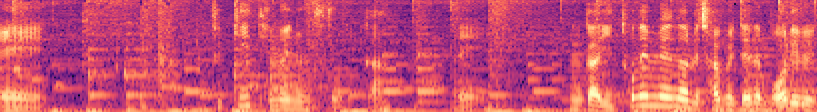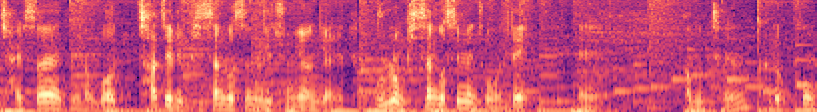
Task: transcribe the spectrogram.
예. 특히 대면용 구조니까. 예. 그러니까 이 톤앤 매너를 잡을 때는 머리를 잘 써야 돼요. 뭐 자재를 비싼 거 쓰는 게 중요한 게 아니라 물론 비싼 거 쓰면 좋은데 예. 아무튼 그렇고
